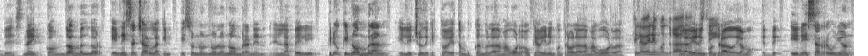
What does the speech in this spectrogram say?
de Snape con Dumbledore, en esa charla, que eso no, no lo nombran en, en la peli, creo que nombran el hecho de que todavía están buscando la dama gorda o que habían encontrado la dama gorda. Que la habían encontrado. Que la habían sí. encontrado, digamos. De- en esa reunión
